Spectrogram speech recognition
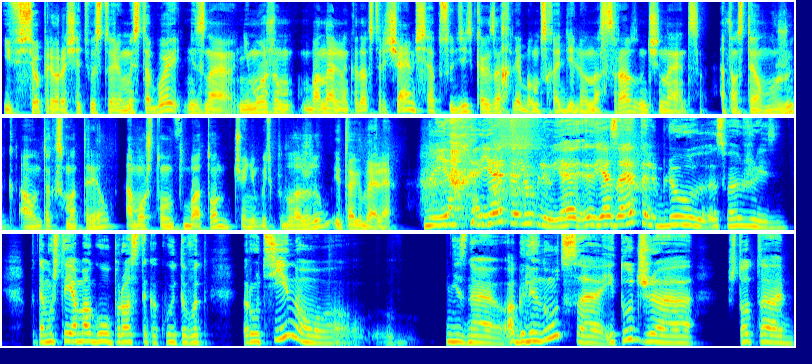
и все превращать в историю. Мы с тобой, не знаю, не можем банально, когда встречаемся, обсудить, как за хлебом сходили. У нас сразу начинается. А там стоял мужик, а он так смотрел, а может он в батон что-нибудь подложил и так далее. Ну, я, я это люблю. Я, я за это люблю свою жизнь. Потому что я могу просто какую-то вот рутину не знаю, оглянуться, и тут же что-то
